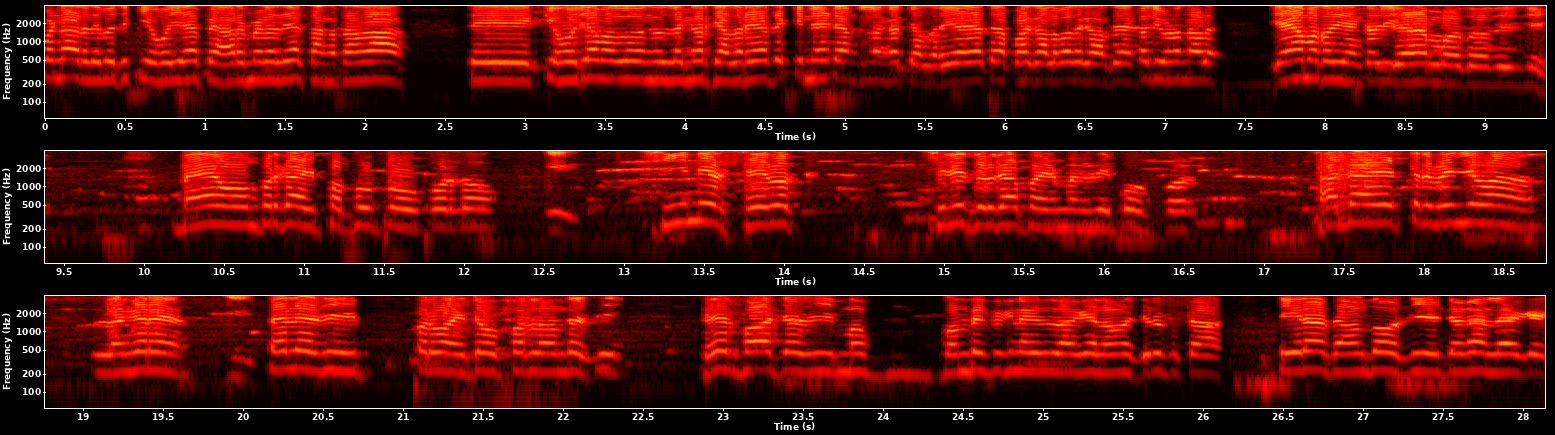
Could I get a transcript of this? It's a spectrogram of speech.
ਭੰਡਾਰੇ ਦੇ ਵਿੱਚ ਕਿਹੋ ਜਿਹਾ ਪਿਆਰ ਮਿਲ ਰਿਹਾ ਸੰਗਤਾਂ ਦਾ, ਤੇ ਕਿਹੋ ਜਿਹਾ ਮਤਲਬ ਲੰਗਰ ਚੱਲ ਰਿਹਾ ਤੇ ਕਿੰਨੇ ਟਾਈਮ ਤੋਂ ਲੰਗਰ ਚੱਲ ਰਿਹਾ ਆ, ਤੇ ਆਪਾਂ ਗੱਲਬਾਤ ਕਰਦੇ ਆ ਅੰਕਲ ਜੀ ਉਹਨਾਂ ਨਾਲ। ਜੈ ਮਾਤਾ ਜੀ ਅੰਕਲ ਜੀ। ਜੈ ਮਾਤਾ ਦੀ ਜੀ। ਮੈਂ ਓਮ ਪ੍ਰਕਾਸ਼ ਪੱਪੂ ਭੋਗਪੁਰ ਤੋਂ। ਜੀ। ਸੀਨੀਅਰ ਸੇਵਕ ਸ੍ਰੀ ਦੁਰਗਾ ਭਜਨ ਮੰਡਲੀ ਭੋਗਪੁਰ। ਸਾਡਾ ਇਹ 53ਵਾਂ ਲੰਗਰ ਹੈ। ਪਹਿਲੇ ਅਸੀਂ ਭਰਵਾਈ ਤੋਂ ਉੱਪਰ ਲਾਉਂਦੇ ਸੀ। ਫਿਰ ਬਾਅਦ ਚ ਅਸੀਂ ਮ- ਬੰਬੇ ਪਿਕਨਿਕ ਲਾ ਕੇ ਲਾਉਣਾ ਸ਼ੁਰੂ ਕੀਤਾ। 13 ਸਾਲ ਤੋਂ ਅਸੀਂ ਇਹ ਜਗ੍ਹਾ ਲੈ ਕੇ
